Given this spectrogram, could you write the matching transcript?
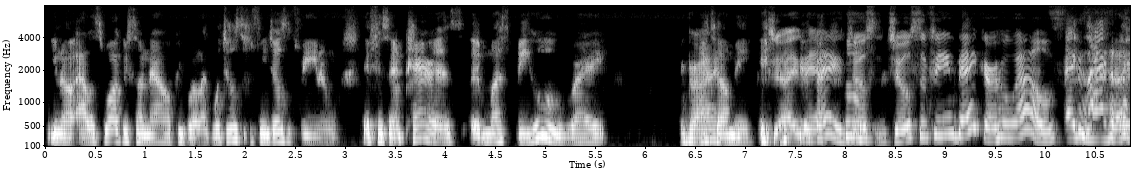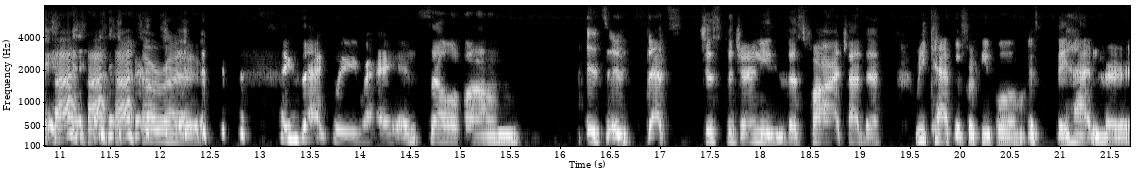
you know, Alice Walker. So now people are like, well, Josephine, Josephine. And if it's in Paris, it must be who, right? Right. You tell me. hey, Josephine Baker. Who else? Exactly. All right. exactly. Right. And so, um, it's, it's, that's just the journey thus far. I tried to recap it for people if they hadn't heard.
